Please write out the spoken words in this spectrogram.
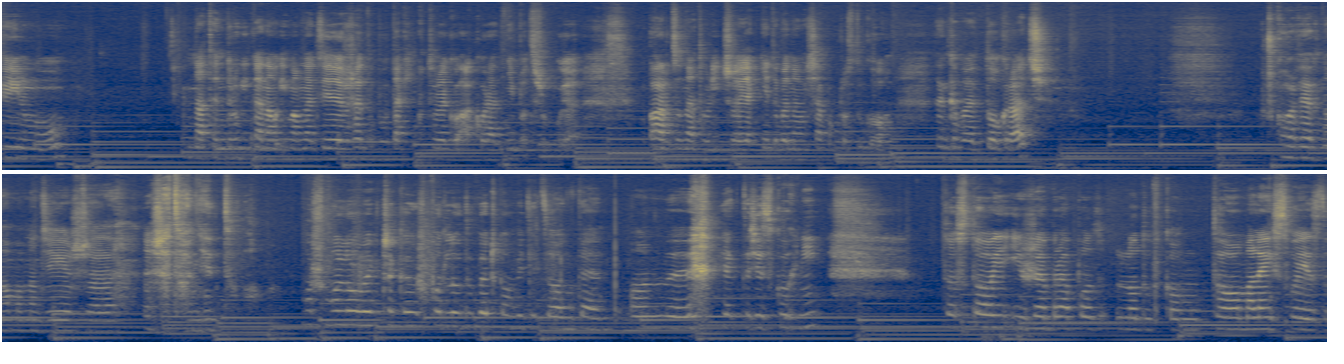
filmu na ten drugi kanał i mam nadzieję, że to był taki, którego akurat nie potrzebuję. Bardzo na to liczę, jak nie to będę musiała po prostu go, ten kawałek dograć. Aczkolwiek no mam nadzieję, że, że to nie to. Nasz malołek czeka już pod lodóweczką, wiecie co on ten, on y, jak to się z kuchni, to stoi i żebra pod lodówką. To maleństwo jest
